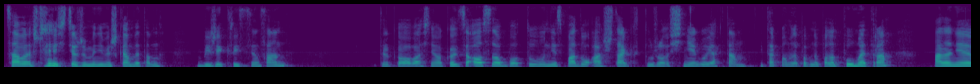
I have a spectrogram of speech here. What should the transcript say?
Całe szczęście, że my nie mieszkamy tam bliżej Kristiansand tylko właśnie okolica Oslo, bo tu nie spadło aż tak dużo śniegu jak tam. I tak mamy na pewno ponad pół metra, ale nie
